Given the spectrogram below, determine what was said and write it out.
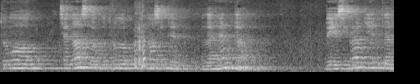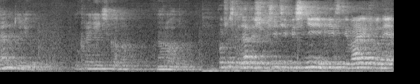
Тому ця назва, котру ви легенда, ви є справді легендою українського. Хочу сказати, що всі ці пісні, які співають вони,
